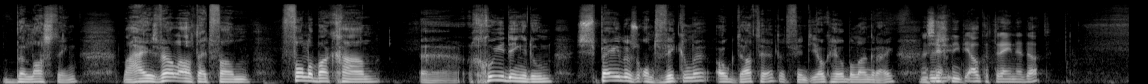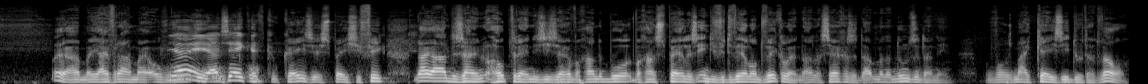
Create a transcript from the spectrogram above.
belasting. Maar hij is wel altijd van volle bak gaan. eh, goede dingen doen, spelers ontwikkelen, ook dat, hè, dat vindt hij ook heel belangrijk. Dan Dus- zegt niet elke trainer dat. Nou ja, maar jij vraagt mij over Ja, hoe, ja, zeker. Of is specifiek. Nou ja, er zijn een hoop trainers die zeggen... we gaan, de boel, we gaan spelers individueel ontwikkelen. Nou, dan zeggen ze dat, maar dat doen ze dan niet. Maar volgens mij, Kees die doet dat wel.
